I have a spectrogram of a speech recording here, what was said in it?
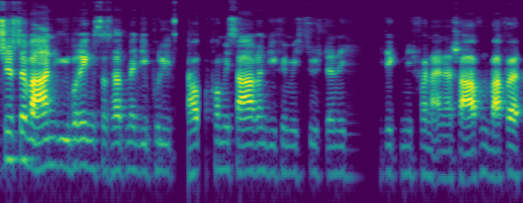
Schüsse waren übrigens, das hat mir die Polizeihauptkommissarin, die für mich zuständig ist, nicht von einer scharfen Waffe,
